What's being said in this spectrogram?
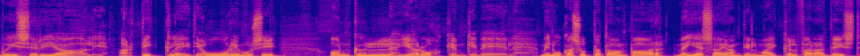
või seriaali, artikleid ja uurimusi on küll ja rohkemgi veel. minu kasutada on paar meie sajandil Michael Faraday'st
